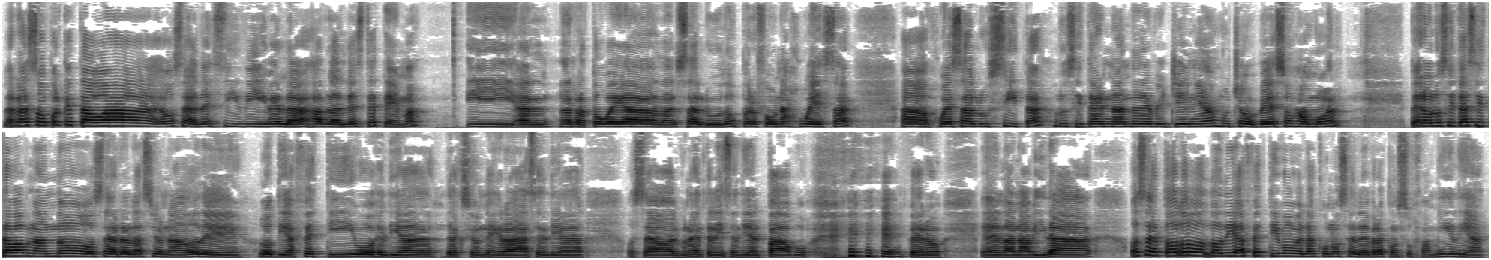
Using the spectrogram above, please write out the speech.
la razón por que estaba, o sea, decidí, ¿verdad?, hablar de este tema. Y al, al rato voy a dar saludos, pero fue una jueza, uh, jueza Lucita, Lucita Hernández de Virginia. Muchos besos, amor. Pero Lucita sí estaba hablando, o sea, relacionado de los días festivos, el día de acción de gracia, el día o sea, alguna gente le dice el día del pavo, pero eh, la Navidad. O sea, todos los, días festivos, ¿verdad? Que uno celebra con su familia.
